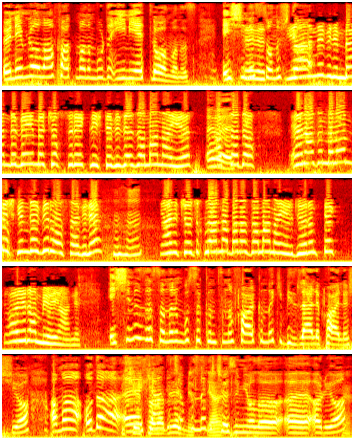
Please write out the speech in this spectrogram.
Önemli olan Fatma'nın burada iyi niyetli olmanız. Eşiniz Evet. sonuçta Yani ne bileyim ben de beyime çok sürekli işte bize zaman ayır. Evet. Haftada en azından 15 günde bir olsa bile Hı hı. Yani çocuklarına bana zaman ayır diyorum pek ayıramıyor yani. Eşiniz de sanırım bu sıkıntının farkında ki bizlerle paylaşıyor. Ama o da Bir şey e, kendi sorabilir miyiz? çapında bir Yani- çözüm yolu e, arıyor. Evet.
